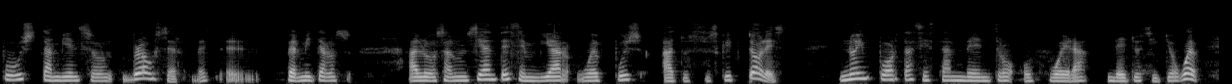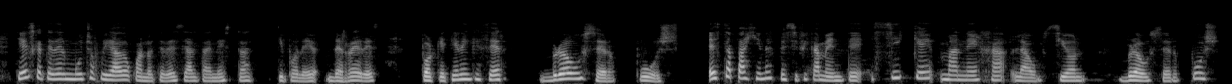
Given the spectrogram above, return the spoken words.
push también son browser. ¿ves? permite a los anunciantes enviar web push a tus suscriptores. No importa si están dentro o fuera de tu sitio web. Tienes que tener mucho cuidado cuando te des de alta en este tipo de, de redes porque tienen que ser browser Push. Esta página específicamente sí que maneja la opción Browser Push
